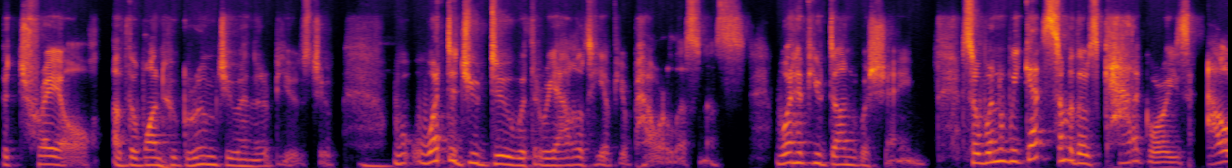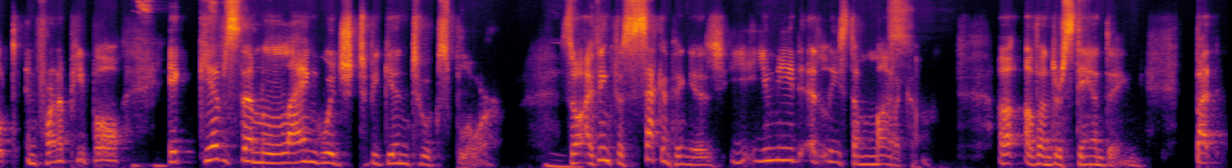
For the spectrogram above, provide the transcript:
betrayal of the one who groomed you and abused you? What did you do with the reality of your powerlessness? What have you done with shame? So when we get some of those categories out in front of people it gives them language to begin to explore. So i think the second thing is you need at least a modicum uh, of understanding. But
